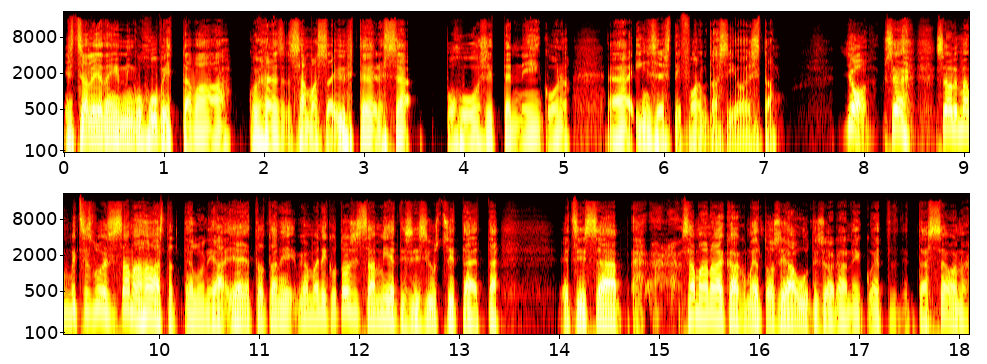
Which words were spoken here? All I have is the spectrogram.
Ja sit se oli jotenkin niin huvittavaa, kun hän samassa yhteydessä puhuu sitten niin kuin, ää, insestifantasioista. Joo, se, se oli, mä itse asiassa luin sen saman haastattelun ja, ja, ja, tota, niin, ja mä niin kuin tosissaan mietin siis just sitä, että et siis äh, samaan aikaan kun meillä tosiaan uutisoidaan, niin kuin, että, että tässä on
